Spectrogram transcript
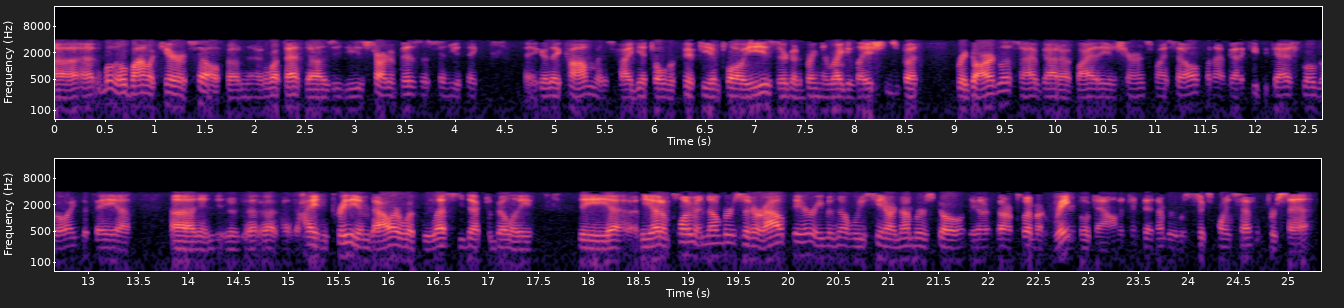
uh, well, Obamacare itself and, and what that does, you start a business and you think, hey, here they come. If I get to over 50 employees, they're going to bring the regulations. But regardless, I've got to buy the insurance myself, and I've got to keep the cash flow going to pay a, a, a, a heightened premium dollar with less deductibility the uh, the unemployment numbers that are out there, even though we've seen our numbers go, the unemployment rate go down. I think that number was 6.7 percent.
